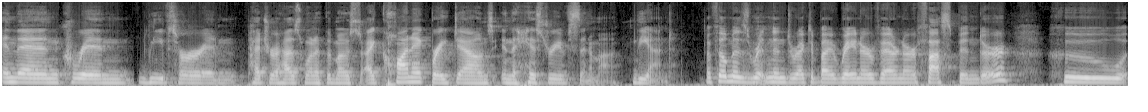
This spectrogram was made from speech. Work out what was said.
And then Corinne leaves her, and Petra has one of the most iconic breakdowns in the history of cinema. The end. The film is written and directed by Rainer Werner Fassbinder, who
